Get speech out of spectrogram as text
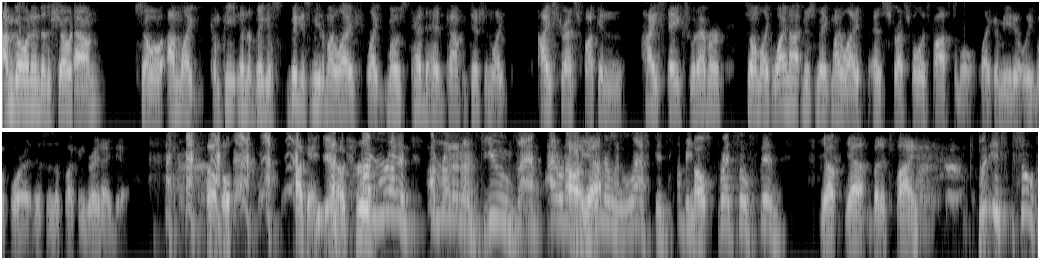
I'm going into the showdown so I'm like competing in the biggest biggest meet of my life, like most head to head competition, like high stress, fucking high stakes, whatever. So I'm like, why not just make my life as stressful as possible, like immediately before it? This is a fucking great idea. So, fuck it, you Yeah, know, true. I'm running. I'm running on fumes. I have. I don't Oh, have yeah. adrenaline left. It's. I mean, Nope. spread so thin. Yep, yeah, but it's fine. But it's so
